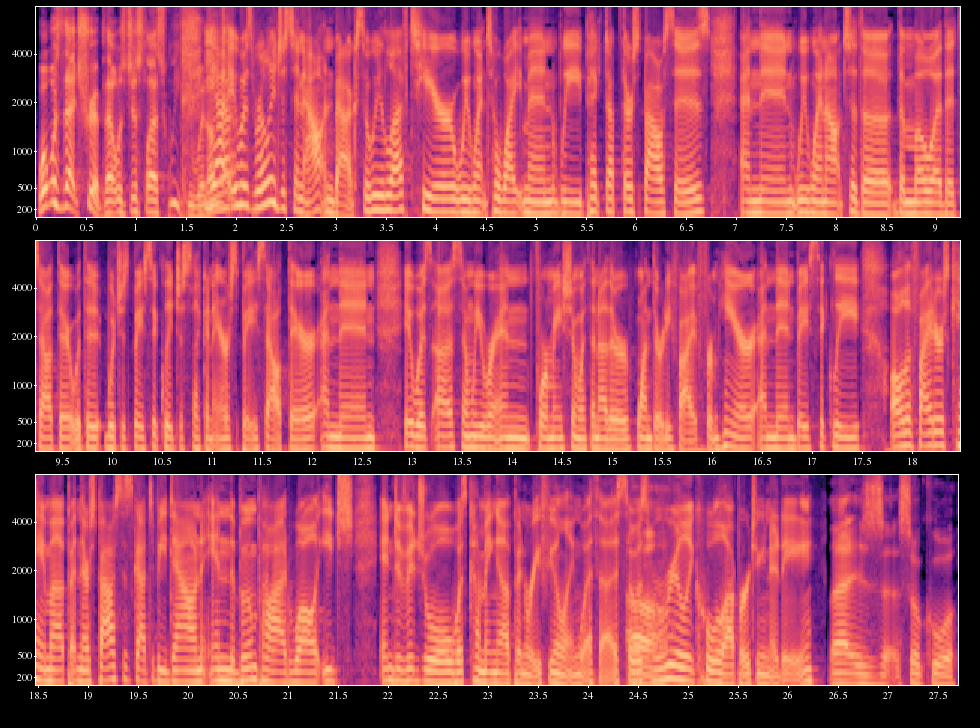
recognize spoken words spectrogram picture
what was that trip? That was just last week. You went yeah, it was really just an out and back. So we left here, we went to Whiteman, we picked up their spouses, and then we went out to the, the MOA that's out there with it, which is basically just like an airspace out there. And then it was us and we were in formation with another 135 from here. And then basically all the fighters came came up and their spouses got to be down in the boom pod while each individual was coming up and refueling with us. So it was a oh. really cool opportunity. That is uh, so cool.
